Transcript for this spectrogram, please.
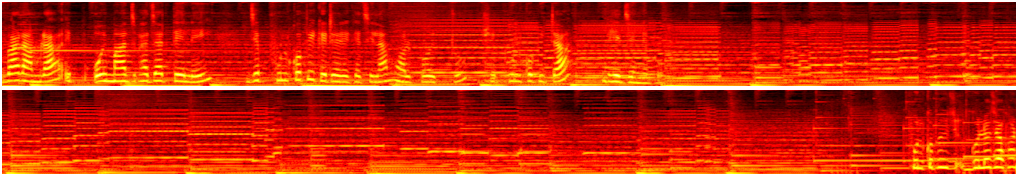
এবার আমরা ওই মাছ ভাজার তেলেই যে ফুলকপি কেটে রেখেছিলাম অল্প একটু, সেই ফুলকপিটা ভেজে নেব। ফুলকপিগুলো যখন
